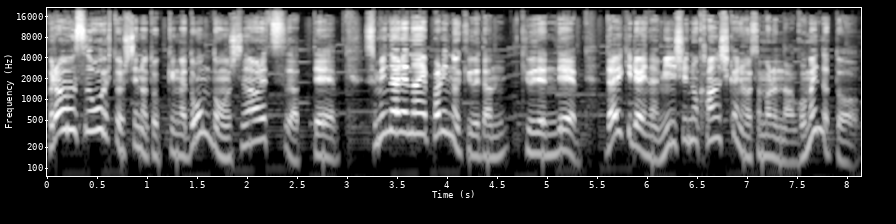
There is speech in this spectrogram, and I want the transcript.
フランス王妃としての特権がどんどん失われつつあって、住み慣れないパリの宮殿宮殿で大嫌いな民衆の監視下に収まるのはごめんだと。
